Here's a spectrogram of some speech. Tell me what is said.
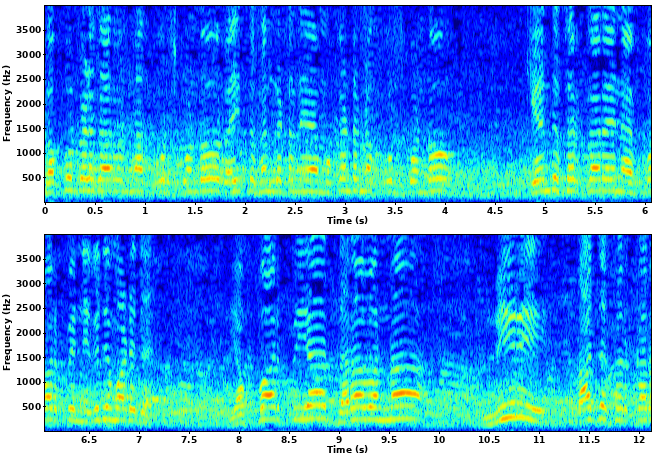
ಕಬ್ಬು ಬೆಳೆಗಾರರನ್ನ ಕೂರಿಸಿಕೊಂಡು, ರೈತ ಸಂಘಟನೆಯ ಮುಖಂಡರನ್ನ ಕೂರಿಸಿಕೊಂಡು ಕೇಂದ್ರ ಸರ್ಕಾರ ಏನು ಎಫ್ ಆರ್ ಪಿ ನಿಗದಿ ಮಾಡಿದೆ. ಎಫ್ ಆರ್ ಪಿಯ ದರವನ್ನ ಮೀರಿ ರಾಜ್ಯ ಸರ್ಕಾರ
